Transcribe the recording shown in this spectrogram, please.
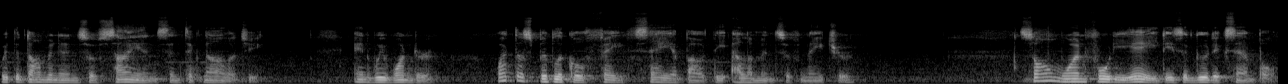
with the dominance of science and technology. And we wonder, what does biblical faith say about the elements of nature? Psalm 148 is a good example.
